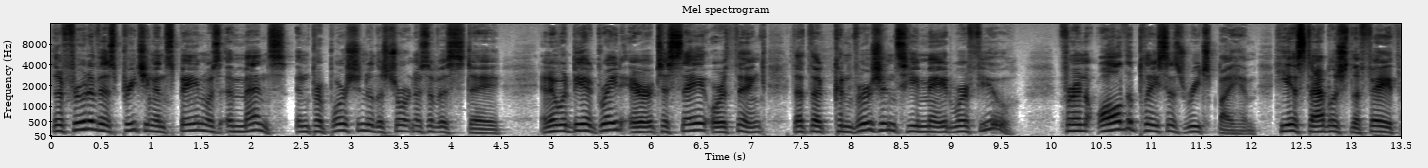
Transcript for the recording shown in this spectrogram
The fruit of his preaching in Spain was immense in proportion to the shortness of his stay, and it would be a great error to say or think that the conversions he made were few. For in all the places reached by him, he established the faith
